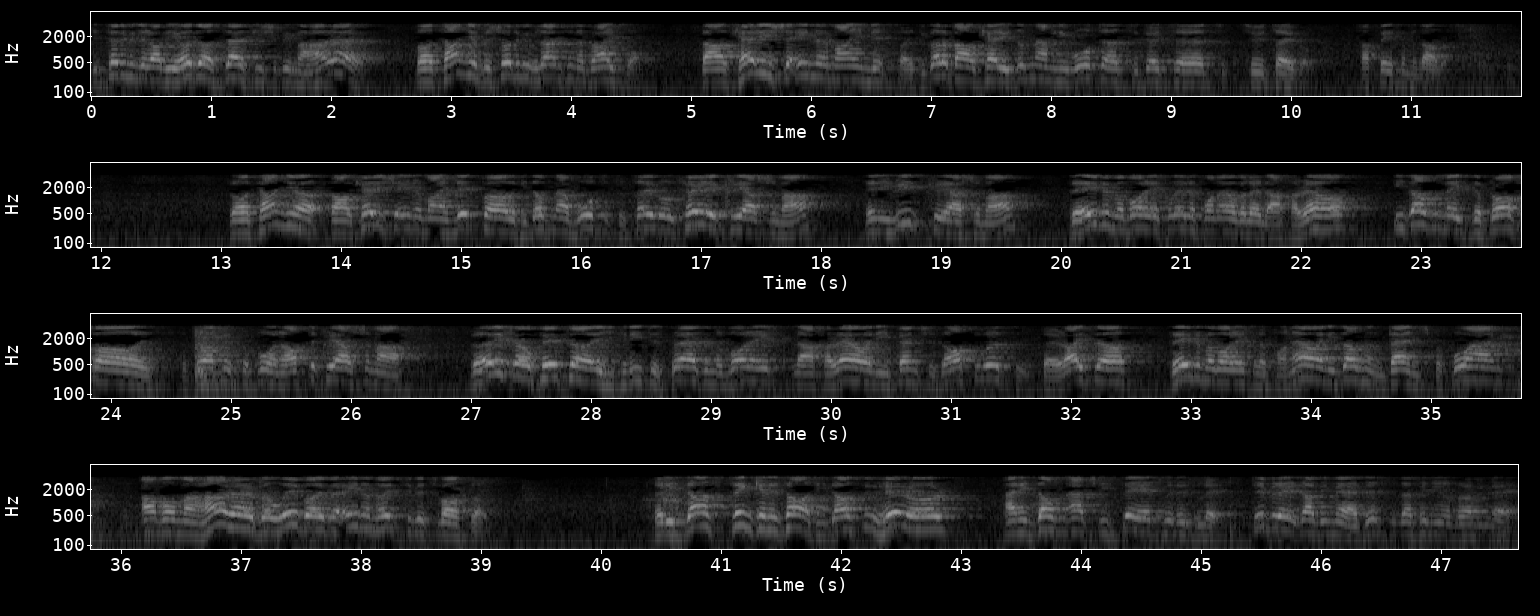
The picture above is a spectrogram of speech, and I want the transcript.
You're telling me that Rabbi Yehuda says he should be Maharer? But Tanya, B'shor to be learned in the Brisa. Baal Keri she'eno mayim mitzvah. If you've got a Baal Keri who doesn't have any water to go to, to, to Tobel. Chafes and Medalas. So Tanya, Baal Keri she'eno mayim mitzvah, if he doesn't have water to Tobel, Keri Kriyat Shema, then he reads Kriyat Shema, the Evim Avorech Leilapon Eovalei Lachareho, he doesn't make the brachas, the brachas before and after Kriyat Shema, V'oichel pita, he can eat his bread and mavorech la'achareo, and he benches afterwards. So raisa, v'einu mavorech leponeo, and he doesn't bench beforehand. Avol maharer belibo v'einu motzi b'tzvasov. But he does think in his heart, he does do hirur, and he doesn't actually say it with his lips. Divrei Rabbi Meir, this is the opinion of Rabbi Meir.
